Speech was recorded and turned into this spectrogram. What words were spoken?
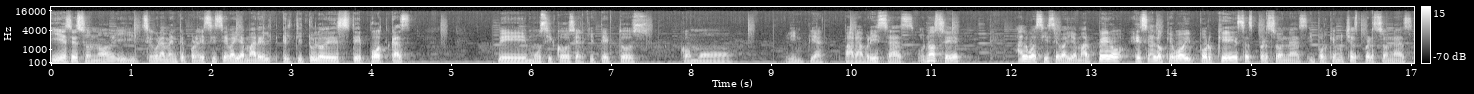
y es eso, ¿no? Y seguramente por ahí sí se va a llamar el título de este podcast de músicos y arquitectos como limpia parabrisas, o no sé, algo así se va a llamar, pero es a lo que voy, ¿por qué esas personas y por qué muchas personas,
